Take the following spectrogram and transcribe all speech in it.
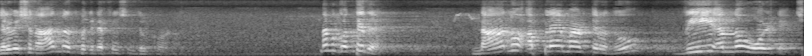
ಡೆರಿವೇಷನ್ ಆದ್ಮೇಲೆ ಬಗ್ಗೆ ಡೆಫಿನೇಷನ್ ತಿಳ್ಕೊಳ್ಳೋಣ. ನಮ್ಗೆ ಗೊತ್ತಿದೆ. ನಾನು ಅಪ್ಲೈ ಮಾಡ್ತಿರೋದು ವಿ ಅನ್ನೋ ವೋಲ್ಟೇಜ್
